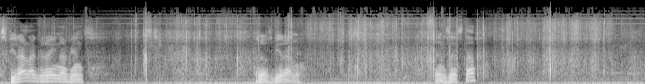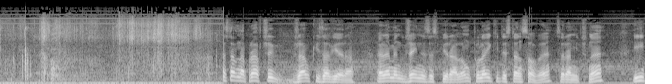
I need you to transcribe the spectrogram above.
spirala grzejna, więc rozbieramy ten zestaw. Zestaw naprawczy grzałki zawiera element grzejny ze spiralą, tulejki dystansowe, ceramiczne i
